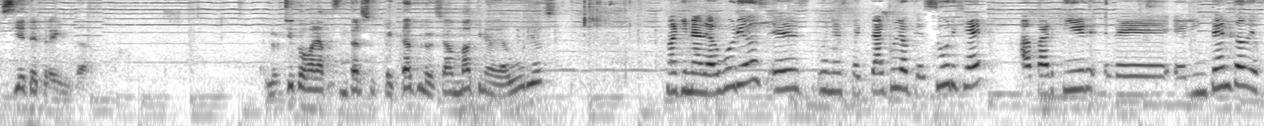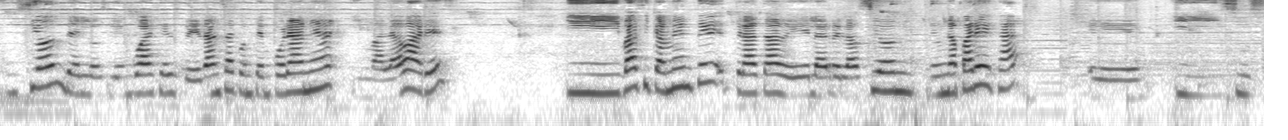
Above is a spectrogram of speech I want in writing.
7.30. Los chicos van a presentar su espectáculo que se llama Máquina de Augurios. Máquina de Augurios es un espectáculo que surge a partir del intento de fusión de los lenguajes de danza contemporánea y malabares y básicamente trata de la relación de una pareja eh, y sus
